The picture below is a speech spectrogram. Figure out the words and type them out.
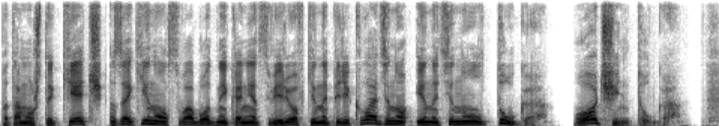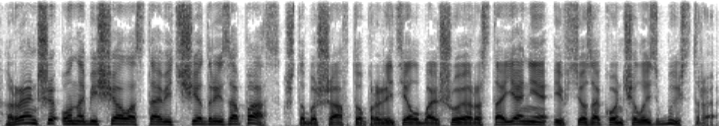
потому что Кетч закинул свободный конец веревки на перекладину и натянул туго, очень туго. Раньше он обещал оставить щедрый запас, чтобы Шафто пролетел большое расстояние и все закончилось быстро,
